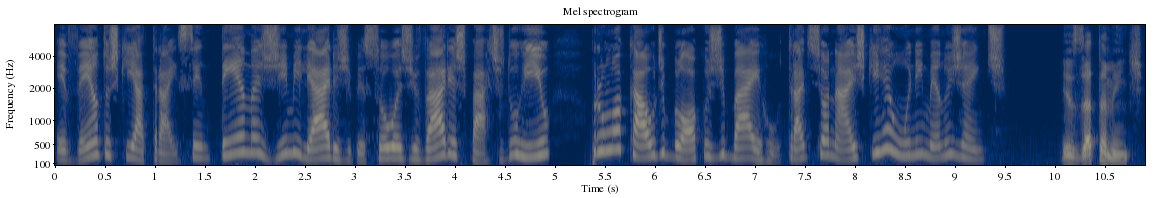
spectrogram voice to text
eventos que atraem centenas de milhares de pessoas de várias partes do Rio para um local de blocos de bairro tradicionais que reúnem menos gente. Exatamente.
